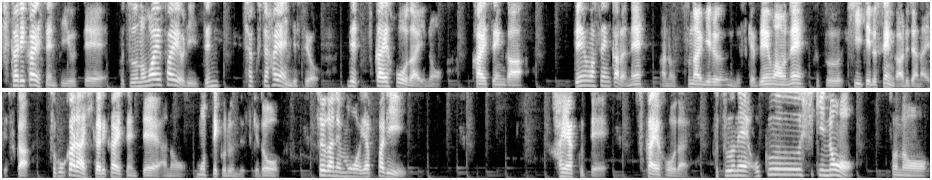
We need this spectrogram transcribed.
光回線って言うて、普通の Wi-Fi よりめちゃくちゃ早いんですよ。で、使い放題の回線が、電話線からね、あの、つなげるんですけど、電話をね、普通引いてる線があるじゃないですか。そこから光回線って、あの、持ってくるんですけど、それがね、もうやっぱり、早くて使い放題。普通ね、奥式の、その、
